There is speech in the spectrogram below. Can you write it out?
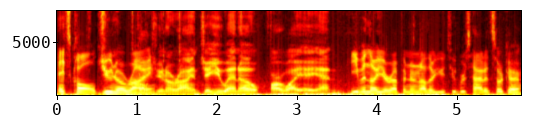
It's called Juno Ryan. Called Juno Ryan. J U N O R Y A N. Even though you're repping another YouTuber's hat, it's okay.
